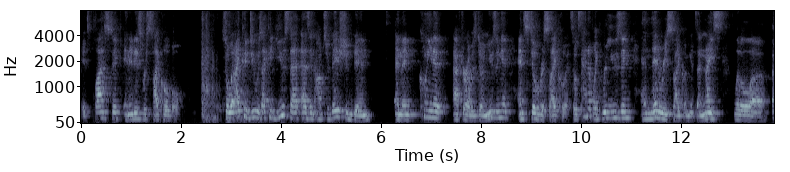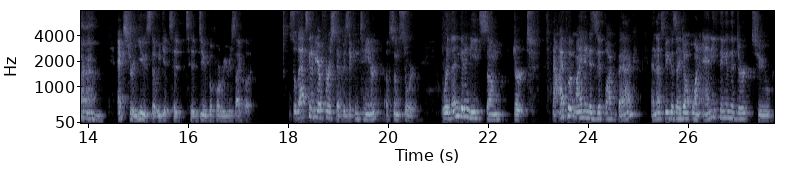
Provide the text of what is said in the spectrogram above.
it's plastic and it is recyclable. So what I could do is I could use that as an observation bin and then clean it after I was done using it and still recycle it. So it's kind of like reusing and then recycling. It's a nice little uh, extra use that we get to, to do before we recycle it. So that's gonna be our first step is a container of some sort. We're then gonna need some dirt. Now I put mine in a Ziploc bag and that's because I don't want anything in the dirt to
